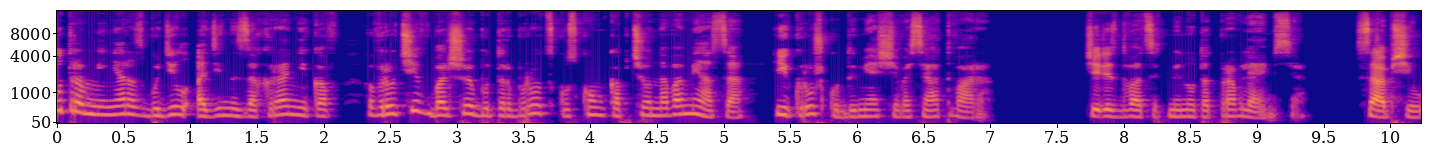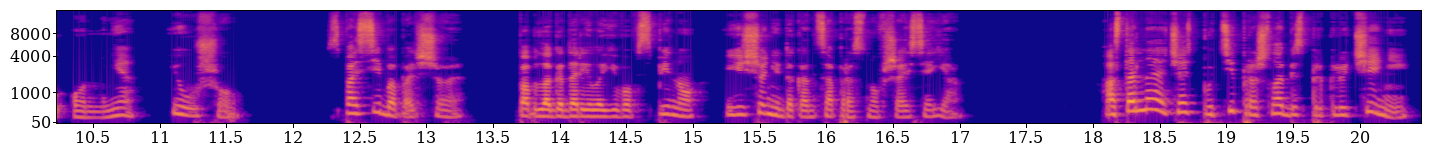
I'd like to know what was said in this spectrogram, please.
Утром меня разбудил один из охранников, вручив большой бутерброд с куском копченого мяса и кружку дымящегося отвара. «Через двадцать минут отправляемся», — сообщил он мне и ушел. «Спасибо большое», Поблагодарила его в спину еще не до конца проснувшаяся я. Остальная часть пути прошла без приключений.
